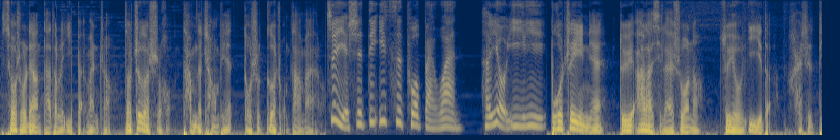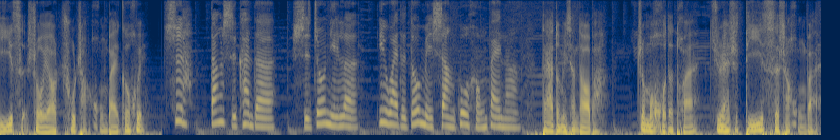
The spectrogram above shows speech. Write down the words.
销售量达到了一百万张。到这个时候，他们的唱片都是各种大卖了。这也是第一次破百万，很有意义。不过这一年对于阿拉西来说呢，最有意义的还是第一次受邀出场红白歌会。是啊，当时看的十周年了，意外的都没上过红白呢。大家都没想到吧？这么火的团居然是第一次上红白。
